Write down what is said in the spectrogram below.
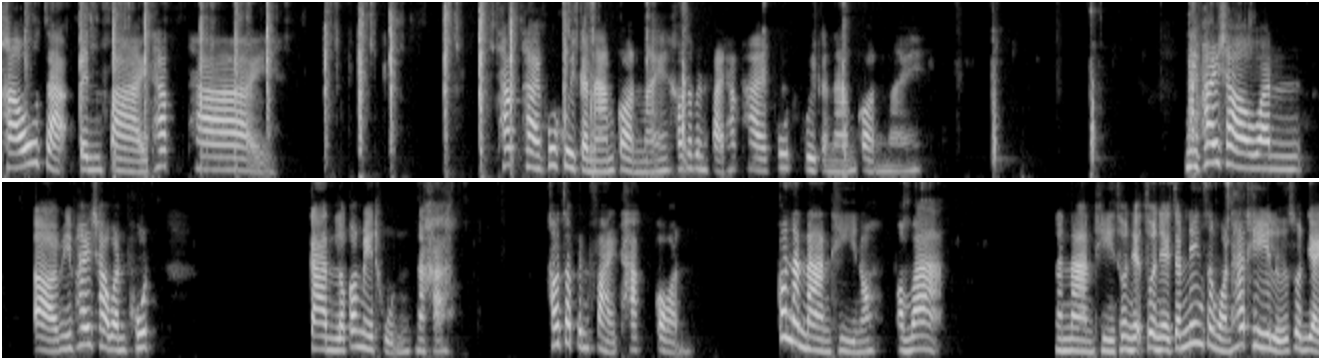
เขาจะเป็นฝ่ายทักทาย ทักทายพูดคุยกับน้ำก่อนไหม เขาจะเป็นฝ่ายทักทายพูดคุยกับน้ำก่อนไหม มีไพ่ชาววันเอ่อมีไพ่ชาววันพุธกันแล้วก็เมถุนนะคะ เขาจะเป็นฝ่ายทักก่อน ก็นานๆทีเนาะออมว่า นานๆทีส่วนใหญ่ส่วนใหญ่จะนิ่งสงวนท่าที หรือส่วนใหญ่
